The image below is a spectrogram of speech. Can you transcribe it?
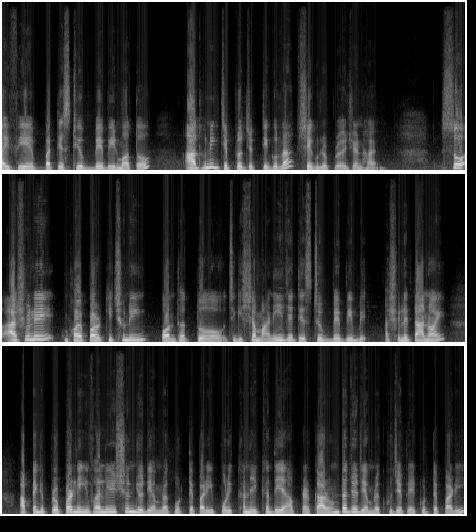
আইভিএফ বা টেস্টিউব বেবির মতো আধুনিক যে প্রযুক্তিগুলো, সেগুলোর প্রয়োজন হয়। সো আসলে ভয় পাওয়ার কিছু নেই। বন্ধাত্ম চিকিৎসা মানেই যে টেস্টিউব বেবি আসলে তা নয়। আপনাকে প্রপারলি ইভ্যালুয়েশন যদি আমরা করতে পারি, পরীক্ষা নিরীক্ষা দিয়ে আপনার কারণটা যদি আমরা খুঁজে বের করতে পারি,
